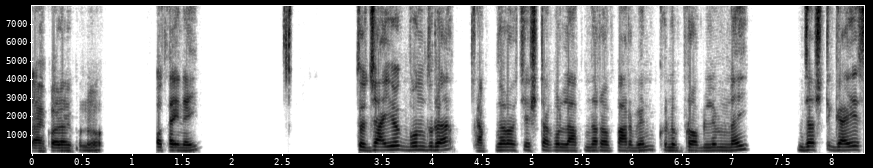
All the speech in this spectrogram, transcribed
না করার কোনো কথাই নাই। তো যাই হোক বন্ধুরা, আপনারাও চেষ্টা করলে আপনারাও পারবেন, কোনো প্রবলেম নাই। জাস্ট গাইস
